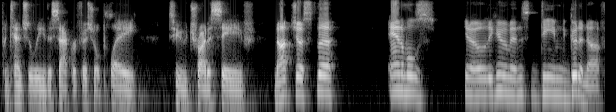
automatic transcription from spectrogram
potentially the sacrificial play to try to save not just the animals you know the humans deemed good enough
